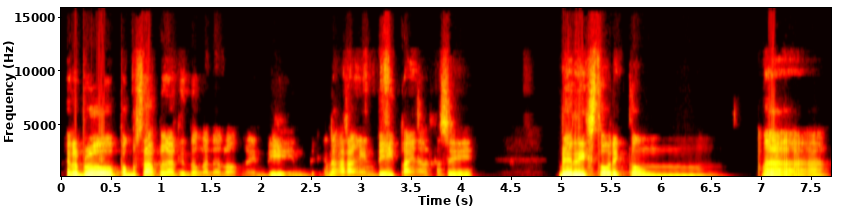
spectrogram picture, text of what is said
Pero bro, pag-usapan natin tong ano, no? NBA, in- nakarang NBA final kasi very historic tong ah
